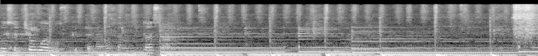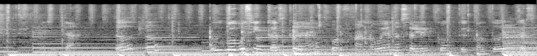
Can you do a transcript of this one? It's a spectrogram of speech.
los ocho huevos que tenemos en un tazón. Ahí está. Todo. Los huevos sin cáscara, ¿eh? Porfa, no vayan a salir con que con todo el cáscara.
